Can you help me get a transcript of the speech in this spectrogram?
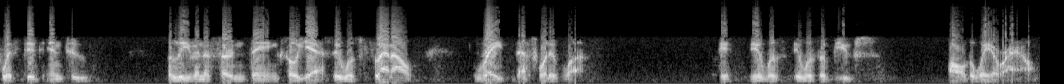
twisted into believing a certain thing. So yes, it was flat out rape. That's what it was. It it was it was abuse all the way around.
